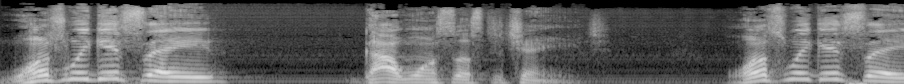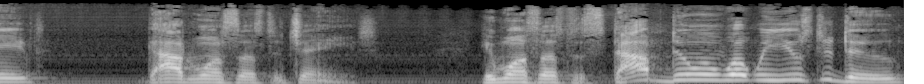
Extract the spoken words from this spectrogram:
Once we get saved, God wants us to change. Once we get saved, God wants us to change. He wants us to stop doing what we used to do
